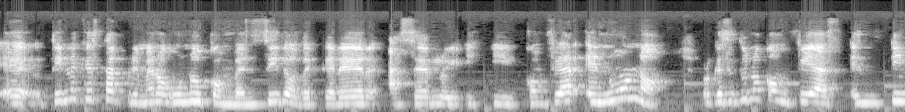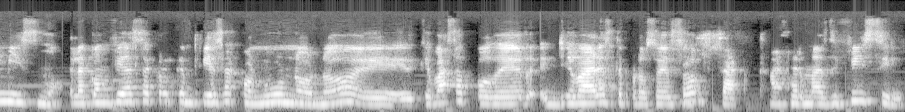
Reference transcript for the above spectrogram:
eh, tiene que estar primero uno convencido de querer hacerlo y, confiar en uno, porque si tú no confías en ti mismo, la confianza creo que empieza con uno, ¿no? Eh, que vas a poder llevar este proceso, Exacto. va a ser más difícil.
